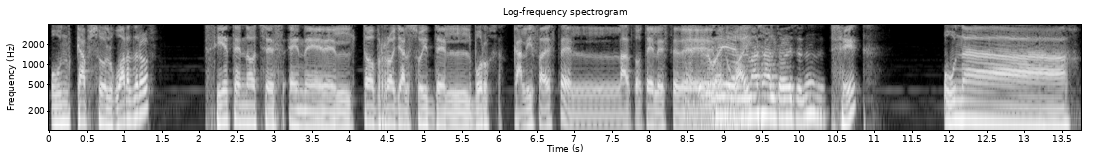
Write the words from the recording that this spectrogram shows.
Un capsule wardrobe. Siete noches en el top royal suite del Burj Khalifa este, el hotel este de, Sí, el más alto ese, ¿no? Sí. Una,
